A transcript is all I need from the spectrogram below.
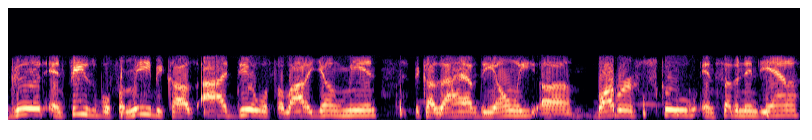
good and feasible for me because I deal with a lot of young men because I have the only uh barber school in southern Indiana.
